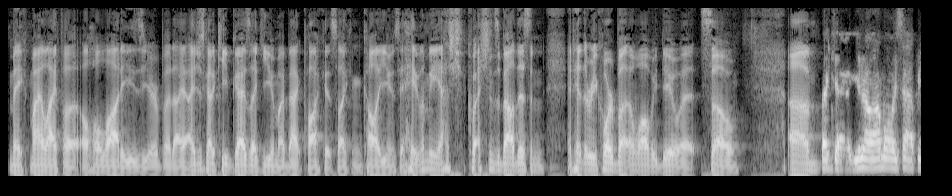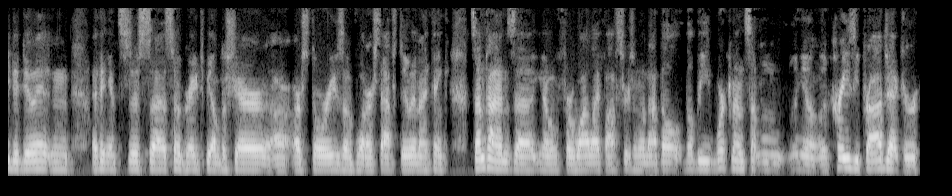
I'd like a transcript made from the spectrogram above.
make my life a, a, whole lot easier. But I, I just got to keep guys like you in my back pocket so I can call you and say, "Hey, let me ask you questions about this," and and hit the record button while we do it. So um, like yeah, you know, I'm always happy to do it, and I think it's just uh, so great to be able to share our, our, stories of what our staff's doing. I think sometimes, uh, you know, for wildlife officers and whatnot, they'll they'll be working on something, you know, a crazy project or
